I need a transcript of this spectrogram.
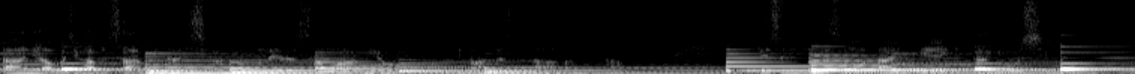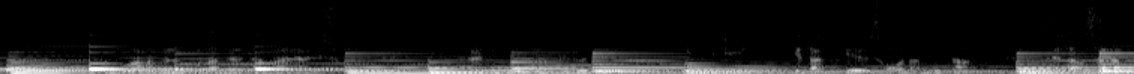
하나님 아버지 감사합니다. 이 시간도 은혜를 사모하며 기도하면서 나아갑니다. 예수님께서 날 위해 이 땅에 오시고 그. 세상 사람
